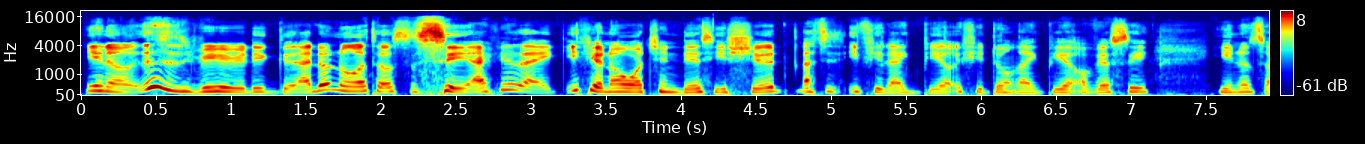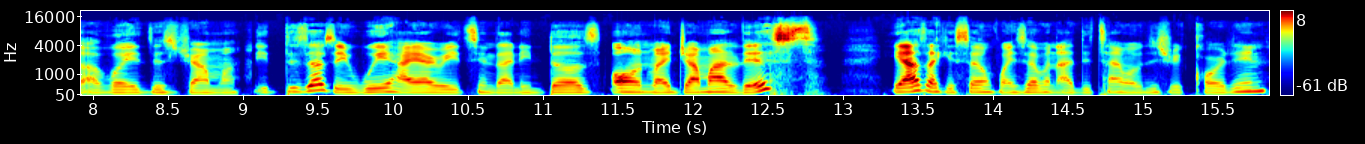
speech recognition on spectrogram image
you know this is really really good. I don't know what else to say. I feel like if you're not watching this, you should. That is if you like BL. If you don't like BL, obviously you know to avoid this drama. It deserves a way higher rating than it does on MyDramaList. It has like a 7.7 at the time of this recording.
